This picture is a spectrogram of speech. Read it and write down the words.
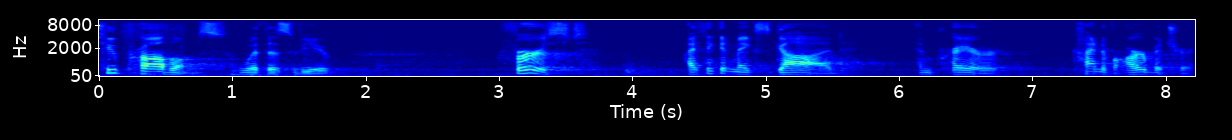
two problems with this view. First, I think it makes God and prayer kind of arbitrary.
